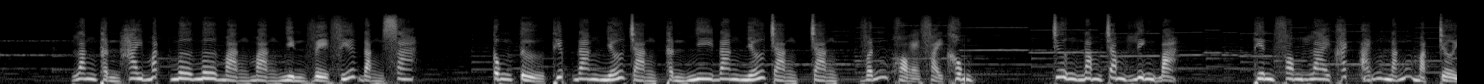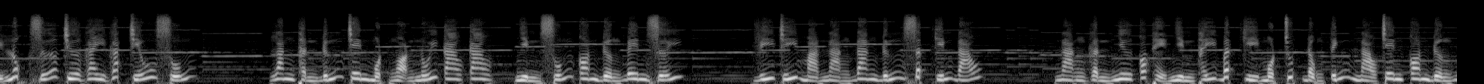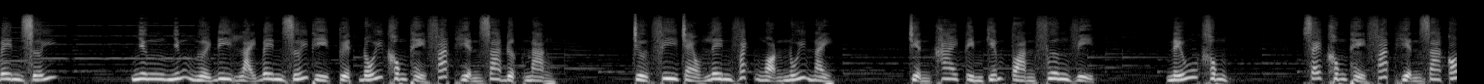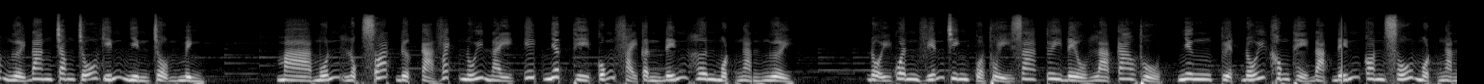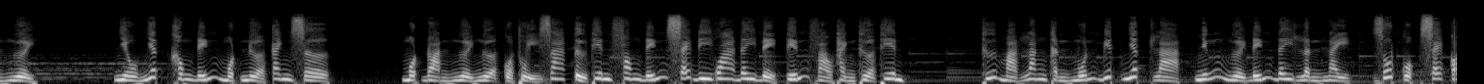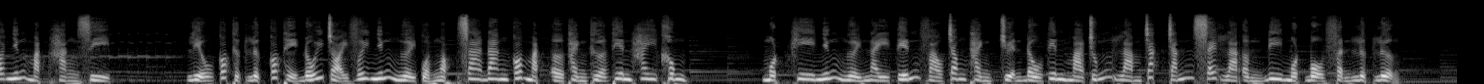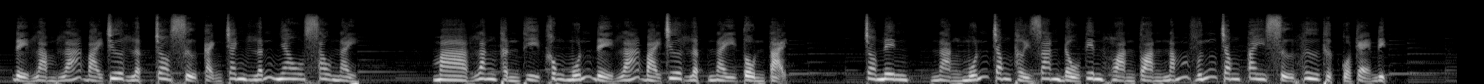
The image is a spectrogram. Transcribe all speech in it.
Lăng thần hai mắt mơ mơ màng màng nhìn về phía đằng xa. Công tử thiếp đang nhớ chàng, thần nhi đang nhớ chàng, chàng vẫn khỏe phải không? Chương 503 Thiên phong lai khách ánh nắng mặt trời lúc giữa trưa gay gắt chiếu xuống. Lăng thần đứng trên một ngọn núi cao cao, nhìn xuống con đường bên dưới. Vị trí mà nàng đang đứng rất kín đáo. Nàng gần như có thể nhìn thấy bất kỳ một chút động tính nào trên con đường bên dưới. Nhưng những người đi lại bên dưới thì tuyệt đối không thể phát hiện ra được nàng. Trừ phi trèo lên vách ngọn núi này. Triển khai tìm kiếm toàn phương vị. Nếu không, sẽ không thể phát hiện ra có người đang trong chỗ kín nhìn trộm mình. Mà muốn lục soát được cả vách núi này ít nhất thì cũng phải cần đến hơn một ngàn người. Đội quân viễn trinh của Thủy gia tuy đều là cao thủ nhưng tuyệt đối không thể đạt đến con số một ngàn người. Nhiều nhất không đến một nửa canh giờ. Một đoàn người ngựa của Thủy gia từ Thiên Phong đến sẽ đi qua đây để tiến vào thành Thừa Thiên. Thứ mà Lăng Thần muốn biết nhất là, những người đến đây lần này, rốt cuộc sẽ có những mặt hàng gì. Liệu có thực lực có thể đối chọi với những người của Ngọc Gia đang có mặt ở thành Thừa Thiên hay không? Một khi những người này tiến vào trong thành, chuyện đầu tiên mà chúng làm chắc chắn sẽ là ẩm đi một bộ phận lực lượng. Để làm lá bài chưa lật cho sự cạnh tranh lẫn nhau sau này Mà lăng thần thì không muốn để lá bài chưa lật này tồn tại cho nên nàng muốn trong thời gian đầu tiên hoàn toàn nắm vững trong tay sự hư thực của kẻ địch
